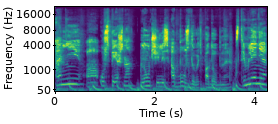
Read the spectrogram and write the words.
они а, успешно научились обуздывать подобное стремление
